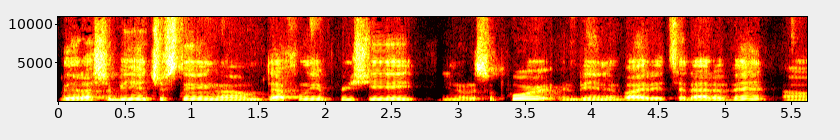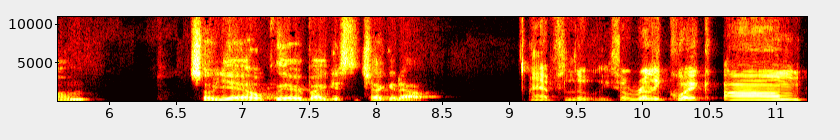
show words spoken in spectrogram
Yeah, that should be interesting. Um, definitely appreciate you know the support and being invited to that event. Um, so yeah, hopefully everybody gets to check it out. Absolutely. So really quick, um,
